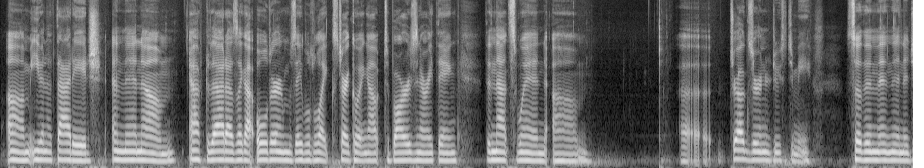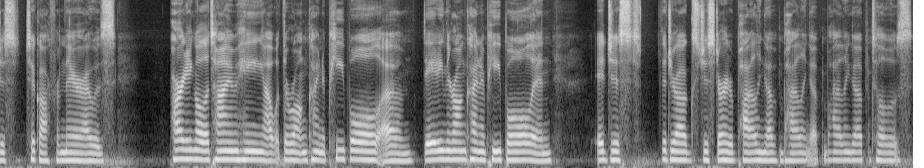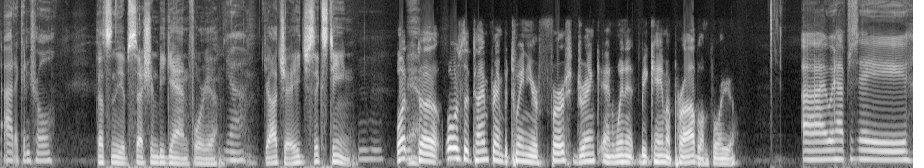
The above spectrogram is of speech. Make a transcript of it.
um, even at that age. And then um, after that, as I got older and was able to like start going out to bars and everything, then that's when um, uh, drugs are introduced to me. So then, and then it just took off from there. I was partying all the time, hanging out with the wrong kind of people, um, dating the wrong kind of people, and it just the drugs just started piling up and piling up and piling up until it was out of control. That's when the obsession began for you. Yeah. Gotcha. Age 16. What uh, what was the time frame between your first drink and when it became a problem for you? I would have to say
